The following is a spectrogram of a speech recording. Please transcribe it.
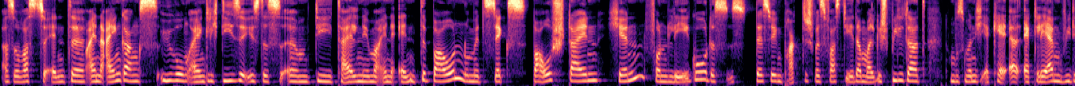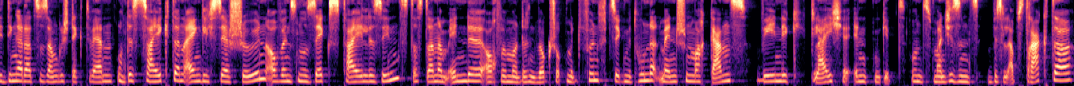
also was zur Ente. Eine Eingangsübung eigentlich diese ist, dass ähm, die Teilnehmer eine Ente bauen, nur mit sechs Bausteinchen von Lego. Das ist deswegen praktisch, weil es fast jeder mal gespielt hat. Da muss man nicht erk erklären, wie die Dinger da zusammengesteckt werden. Und das zeigt dann eigentlich sehr schön, auch wenn es nur sechs Teile sind, dass dann am Ende, auch wenn man den Workshop mit 50, mit 100 Menschen macht, ganz wenig gleiche Enten gibt gibt. Und manche sind ein bisschen abstrakter,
